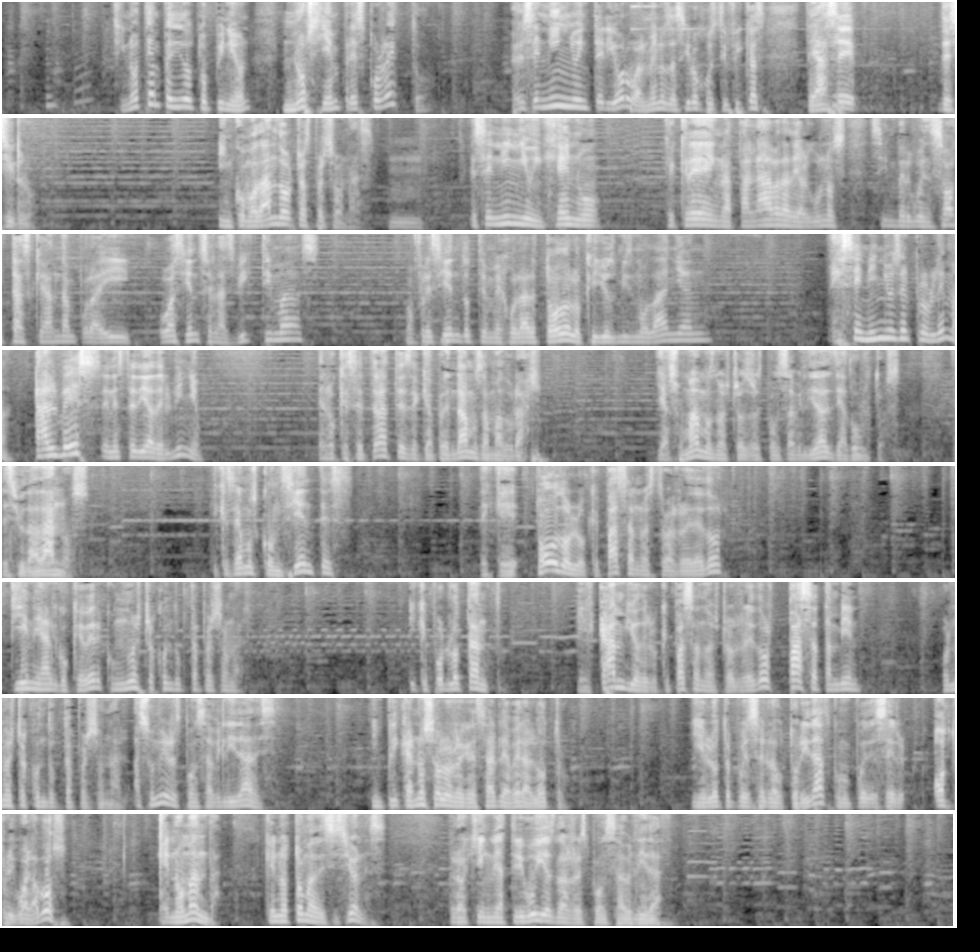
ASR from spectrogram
Si no te han pedido tu opinión, no siempre es correcto. Pero ese niño interior, o al menos así lo justificas, te hace decirlo. Incomodando a otras personas. Ese niño ingenuo que cree en la palabra de algunos sinvergüenzotas que andan por ahí o haciéndose las víctimas, ofreciéndote mejorar todo lo que ellos mismos dañan. Ese niño es el problema. Tal vez en este día del niño. De lo que se trata es de que aprendamos a madurar y asumamos nuestras responsabilidades de adultos, de ciudadanos, y que seamos conscientes de que todo lo que pasa a nuestro alrededor tiene algo que ver con nuestra conducta personal. Y que por lo tanto, el cambio de lo que pasa a nuestro alrededor pasa también por nuestra conducta personal. Asumir responsabilidades implica no solo regresarle a ver al otro, y el otro puede ser la autoridad, como puede ser otro igual a vos, que no manda, que no toma decisiones, pero a quien le atribuyes la responsabilidad.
